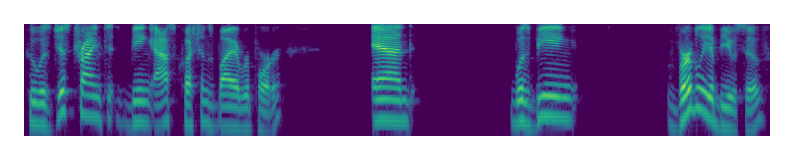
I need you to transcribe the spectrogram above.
who was just trying to being asked questions by a reporter and was being verbally abusive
